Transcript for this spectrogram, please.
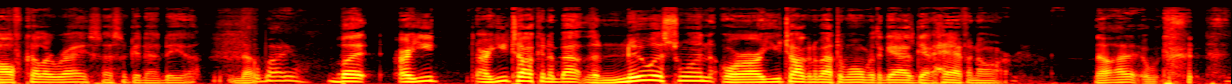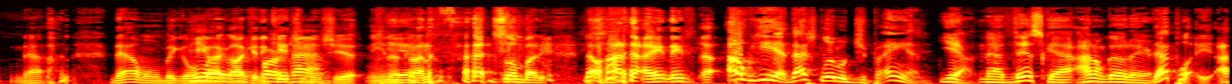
off color rice. That's a good idea. Nobody. But are you are you talking about the newest one, or are you talking about the one where the guy's got half an arm? No, I, now now I'm gonna be going He back like in the kitchen part-time. and shit. You know, Yeah. trying to find somebody. No, I, I ain't. need- uh, oh yeah, that's Little Japan. Yeah. Now this guy, I don't go there. That place, I,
